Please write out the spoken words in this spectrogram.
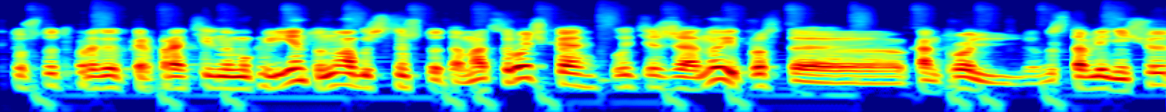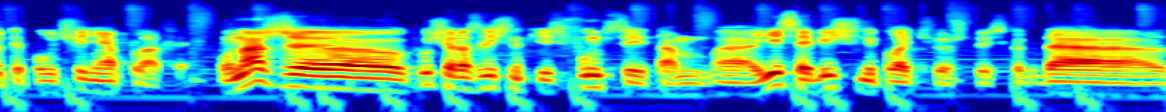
кто что-то продает корпоративному клиенту, ну, обычно что там, отсрочка платежа, ну и просто контроль выставления счета и получения оплаты. У нас же куча различных есть функций, там, э, есть обещанный платеж, то есть когда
